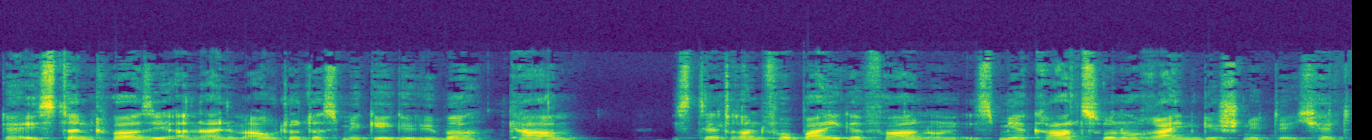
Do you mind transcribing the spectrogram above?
Der ist dann quasi an einem Auto, das mir gegenüber kam, ist der dran vorbeigefahren und ist mir gerade so noch reingeschnitten. Ich hätte,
